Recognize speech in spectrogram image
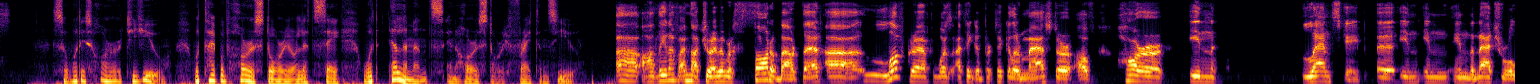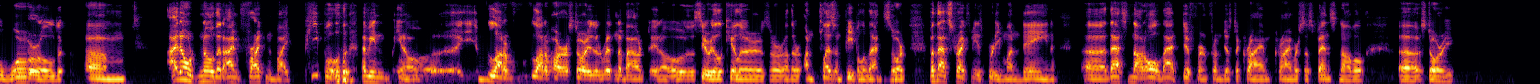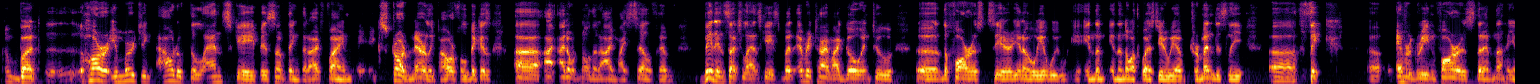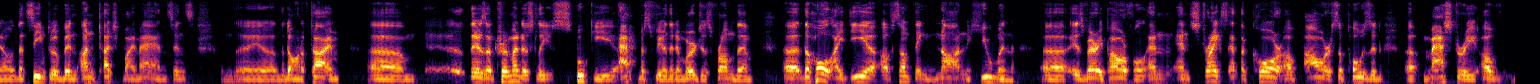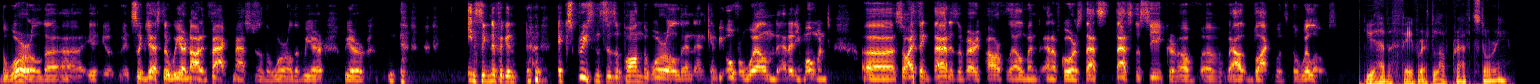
So, what is horror to you? What type of horror story, or let's say, what elements in a horror story frightens you? Uh, oddly enough, I'm not sure I've ever thought about that. Uh, Lovecraft was, I think, a particular master of horror in landscape, uh, in in in the natural world. Um, I don't know that I'm frightened by people. I mean, you know, a lot of a lot of horror stories are written about you know serial killers or other unpleasant people of that sort. But that strikes me as pretty mundane. Uh, that's not all that different from just a crime crime or suspense novel uh, story. But uh, horror emerging out of the landscape is something that I find extraordinarily powerful because uh, I, I don't know that I myself have been in such landscapes, but every time I go into uh, the forests here, you know, we, we in the in the northwest here we have tremendously uh, thick uh, evergreen forests that have not, you know, that seem to have been untouched by man since uh, the dawn of time. Um, there's a tremendously spooky atmosphere that emerges from them. Uh, the whole idea of something non-human uh, is very powerful and and strikes at the core of our supposed uh, mastery of the world. Uh, uh it, it, suggests that we are not, in fact, masters of the world; that we are we are insignificant excrescences upon the world and, and can be overwhelmed at any moment. Uh, so I think that is a very powerful element, and of course, that's that's the secret of, of Blackwood's The Willows. Do you have a favorite Lovecraft story?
